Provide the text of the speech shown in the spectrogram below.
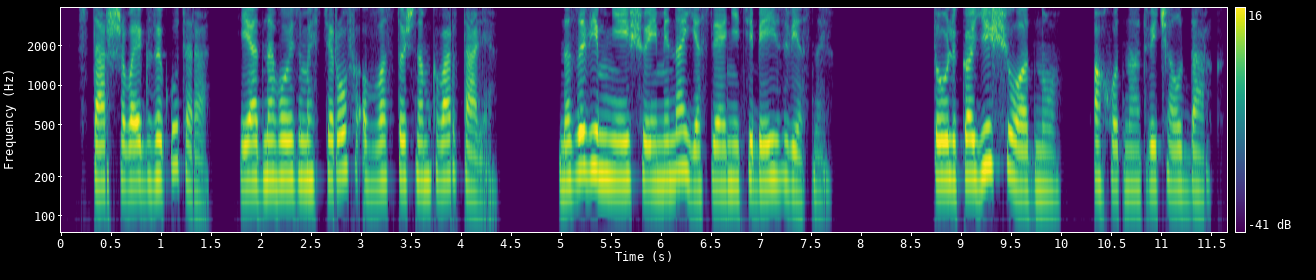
— старшего экзекутора и одного из мастеров в восточном квартале. Назови мне еще имена, если они тебе известны». «Только еще одно», — охотно отвечал Дарк.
